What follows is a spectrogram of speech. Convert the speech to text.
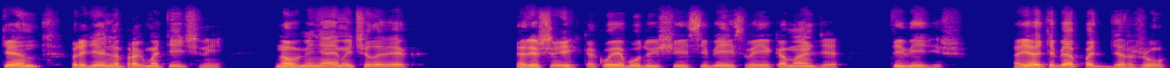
Кент предельно прагматичный, но вменяемый человек. Реши, какое будущее себе и своей команде ты видишь, а я тебя поддержу.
